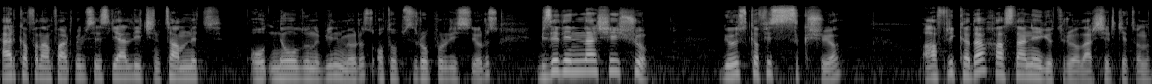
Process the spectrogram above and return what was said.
her kafadan farklı bir ses geldiği için tam net ne olduğunu bilmiyoruz. Otopsi raporu istiyoruz. Bize denilen şey şu. Göğüs kafesi sıkışıyor. Afrika'da hastaneye götürüyorlar şirket onu.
